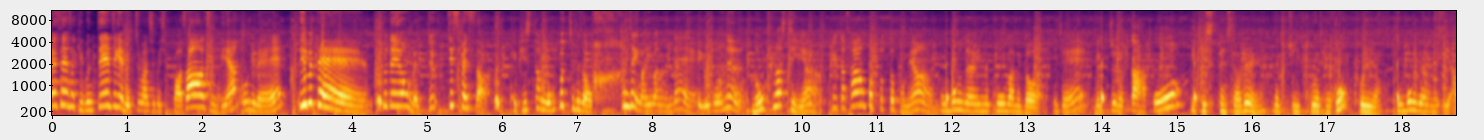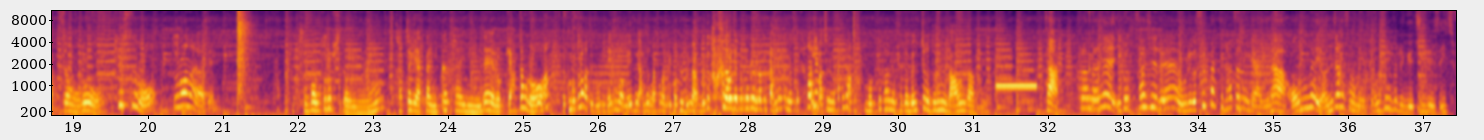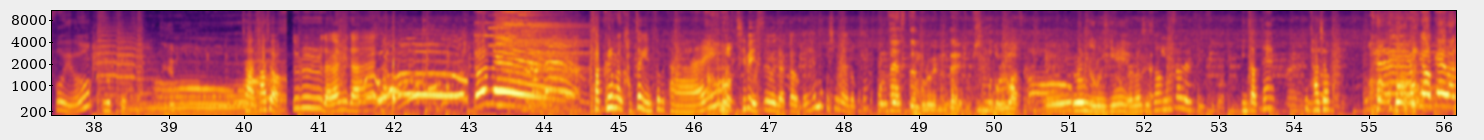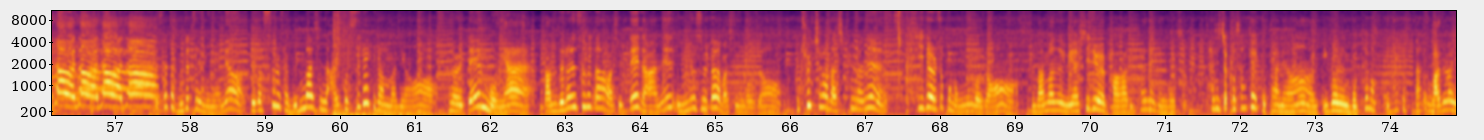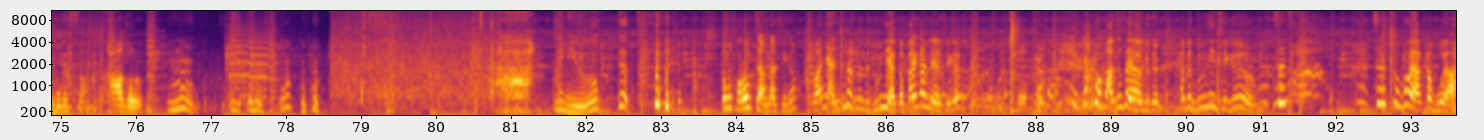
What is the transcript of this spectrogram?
회사에서 기분 째지게 맥주 마시고 싶어서 준비한 오늘의 리브템 휴대용 맥주 디스펜서 이렇게 비슷한 거 호프집에서 굉장히 많이 봤는데 이거는 너무 플라스틱이야 일단 사용법부터 보면 봉봉 되어 있는 고구마를 넣어 이제 맥주를 까고 이 디스펜서를 맥주 입구에 대고 돌려 봉봉 되어 있는 이 앞정으로 필수로 뚫어놔야 돼 두 번 뚫읍시다 우리는 갑자기 약간 이카 타임인데 이렇게 앞쪽으로 구멍 뚫어가지고 이 내부와 외부의 압력을 맞춰가지고 버튼 누르면 맥주가 탁 나오게 안 되는 거 어이 맞추는 거딱 해서 뭐 어떡하겠어. 그냥 맥주가 누르면 나온다고. 자 그러면은 이것도 사실은 우리가 술 파티를 하자는 게 아니라 업무의 연장선이에요 당신들을 위해 준비했어 It's for you. 이렇게. 자 다셔. 뚜루루 나갑니다. 자, 꺼내 자 그러면 갑자기 인터뷰 타임. 집에 있으면 약간 이렇게 해먹고 싶나 이렇게? 혼자 했을 땐 모르겠는데 좀 친구 놀러 왔을 때 이런 분위기에 여럿이서? 인싸될 수 있을 것 같아요. 인사템? 그럼 자셔. 오케이. 오케이 맞아 맞아 맞아 맞아 살짝 문제점이 뭐냐면 내가 술을 잘 못 마시는 알코올 쓰레기란 말이야. 그럴 땐 뭐냐? 남들은 술을 따라 마실 때 나는 음료수를 따라 마시는 거죠. 출출하다 싶으면은 시리얼 조금 먹는 거죠. 나만을 위한 시리얼 바가 좀 탄생된 거지. 사실 조금 성격이 급하면 이거는 못 해먹긴 하겠다. 마지막에 뭐겠어? 가글 음. 아 리뷰 끝. 너무 더럽지 않나 지금? 많이 안 드셨는데 눈이 약간 빨간데요 지금? 한번 봐주세요 여기 좀. 약간 눈이 지금 슬프 슬프고 약간 뭐야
